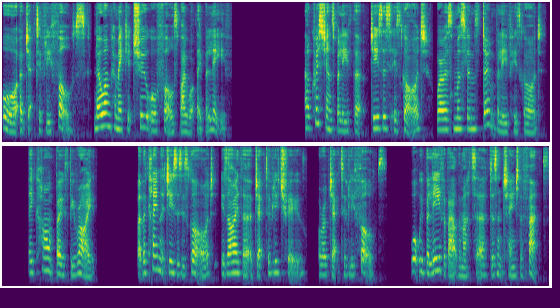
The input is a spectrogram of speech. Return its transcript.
or objectively false. No one can make it true or false by what they believe. Now, Christians believe that Jesus is God, whereas Muslims don't believe he's God. They can't both be right. But the claim that Jesus is God is either objectively true or objectively false. What we believe about the matter doesn't change the facts.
